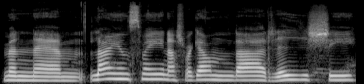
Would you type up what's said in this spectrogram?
Men ehm, um, lionsmane, ashwagandha, reishi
